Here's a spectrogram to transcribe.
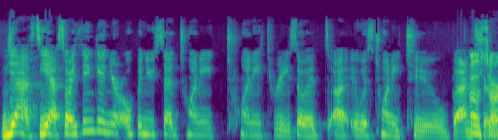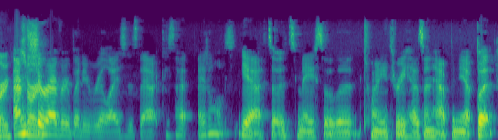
Yes, yeah. So I think in your open you said 2023. So it uh, it was 22, but I'm Oh, sure sorry, I'm sorry. sure everybody realizes that because I, I don't. Yeah, so it's May, so the 23 hasn't happened yet. But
